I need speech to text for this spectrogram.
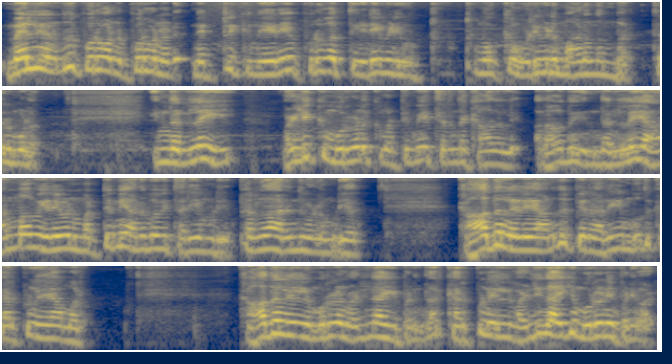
மேல்நிலை என்பது பூர்வ பூர்வ நடு நெற்றிக்கு நேரே புருவத்தை இடைவெளி உற்று உற்று நோக்க ஒடிவிடும் ஆனந்தம்பர் திருமூலர். இந்த நிலை வள்ளிக்கும் முருகனுக்கு மட்டுமே திறந்த காதல். அதாவது இந்த நிலையை ஆன்மாவும் இறைவன் மட்டுமே அனுபவித்து அறிய முடியும். பிறலாம் அறிந்து கொள்ள முடியாது. காதல் நிலையானது பிறர் அறியும் போது கற்பு நிலையாக மாறும் காதலில் முருகன் வள்ளிநாயகி பணிந்தார் கற்பனையில் வள்ளிநாயகி முருகனை பணிவாள்.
